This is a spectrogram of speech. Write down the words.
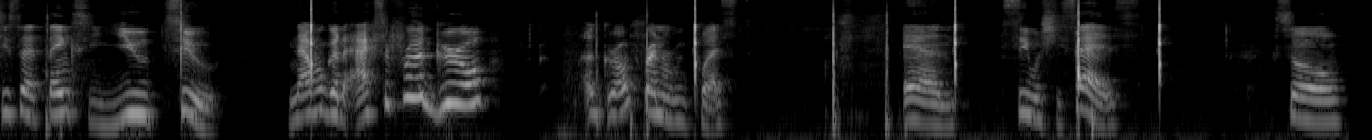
She said, thanks, you too. Now we're going to ask her for a girl, a girlfriend request and see what she says. So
